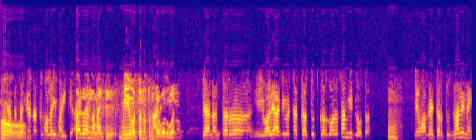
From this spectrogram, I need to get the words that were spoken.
हो आता हो. सगळ्यांना तुम्हालाही माहिती आहे. सगळ्यांना माहिती आहे. मी होतो ना तुमच्या बरोबर. त्यानंतर हिवाळी अधिवेशनात तरतूद करतो असं सांगितलं होतं. तेव्हा काही तरतूद झाली नाही.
